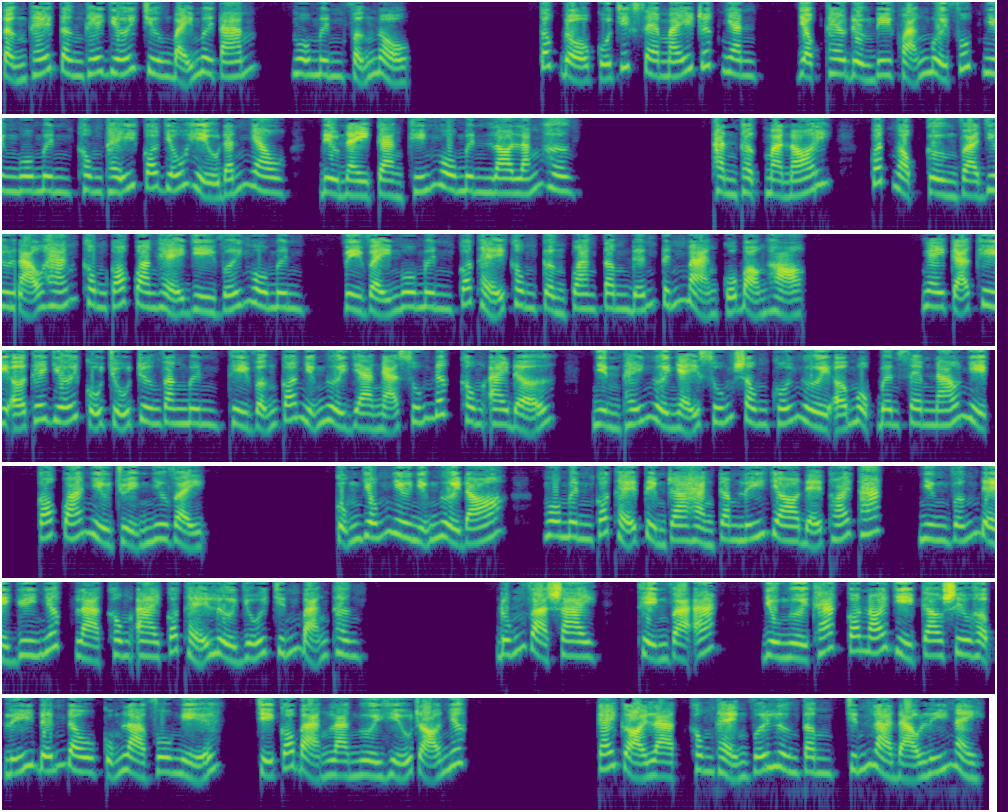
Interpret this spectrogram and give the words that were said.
tận thế tân thế giới chương bảy mươi tám, ngô minh phẫn nộ. Tốc độ của chiếc xe máy rất nhanh, dọc theo đường đi khoảng mười phút nhưng ngô minh không thấy có dấu hiệu đánh nhau, điều này càng khiến ngô minh lo lắng hơn. Thành thật mà nói, quách ngọc cường và dư lão hán không có quan hệ gì với ngô minh, vì vậy ngô minh có thể không cần quan tâm đến tính mạng của bọn họ. Ngay cả khi ở thế giới của chủ trương văn minh thì vẫn có những người già ngã xuống đất không ai đỡ, nhìn thấy người nhảy xuống sông khối người ở một bên xem náo nhiệt có quá nhiều chuyện như vậy. Cũng giống như những người đó, ngô minh có thể tìm ra hàng trăm lý do để thoái thác, nhưng vấn đề duy nhất là không ai có thể lừa dối chính bản thân. Đúng và sai, thiện và ác, dù người khác có nói gì cao siêu hợp lý đến đâu cũng là vô nghĩa, chỉ có bạn là người hiểu rõ nhất. Cái gọi là không thẹn với lương tâm chính là đạo lý này.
